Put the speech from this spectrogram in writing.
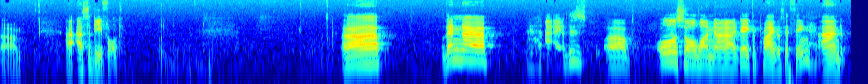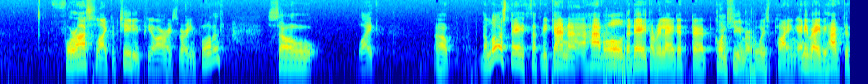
um, as a default. then this is also one data privacy thing, and for us, like the GDPR is very important. So, like, uh, the law states that we can uh, have all the data related to the consumer who is buying. Anyway, we have to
